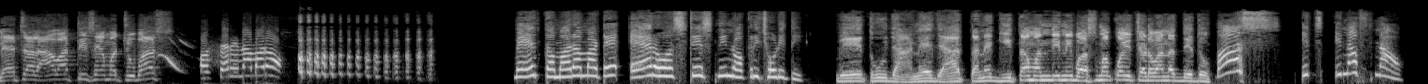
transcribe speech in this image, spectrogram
લે ચાલ આ વાતથી સહેમત છું બસ. હોશિયારી ના મારો. મેં તમારા માટે એર હોસ્ટેસની નોકરી છોડી હતી. બે તું જાણે જા તને ગીતા મંદિરની બસમાં કોઈ ચડવા નથી દેતું. બસ ઇટ્સ ઇનફ નાઉ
